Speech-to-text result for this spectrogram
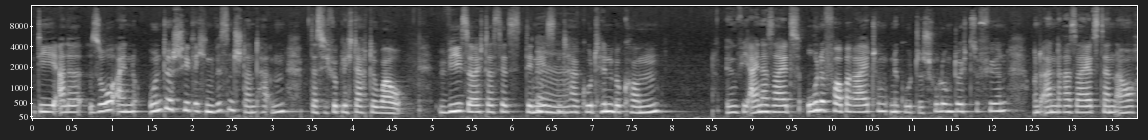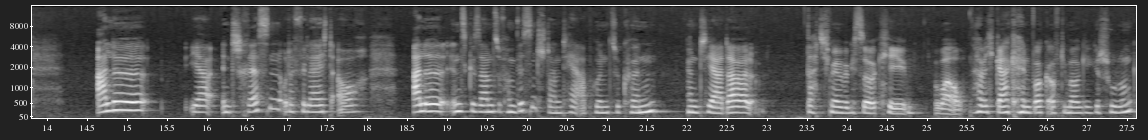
die alle so einen unterschiedlichen Wissensstand hatten, dass ich wirklich dachte, wow, wie soll ich das jetzt den nächsten Tag gut hinbekommen? Irgendwie einerseits ohne Vorbereitung eine gute Schulung durchzuführen und andererseits dann auch alle ja, Interessen oder vielleicht auch alle insgesamt so vom Wissensstand her abholen zu können. Und ja, da dachte ich mir wirklich so, okay, wow, habe ich gar keinen Bock auf die morgige Schulung.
